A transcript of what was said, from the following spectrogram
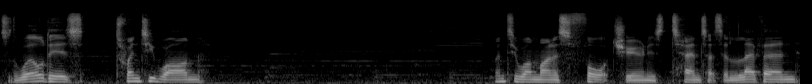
So the world is 21 21 minus fortune is 10, so that's 11.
